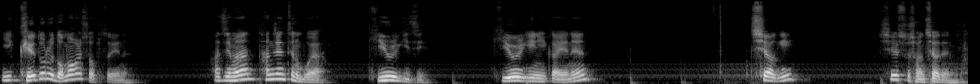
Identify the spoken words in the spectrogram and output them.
이 궤도를 넘어갈 수 없어 얘는. 하지만 탄젠트는 뭐야? 기울기지. 기울기니까 얘는 치역이 실수 전체가 되는 거야.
